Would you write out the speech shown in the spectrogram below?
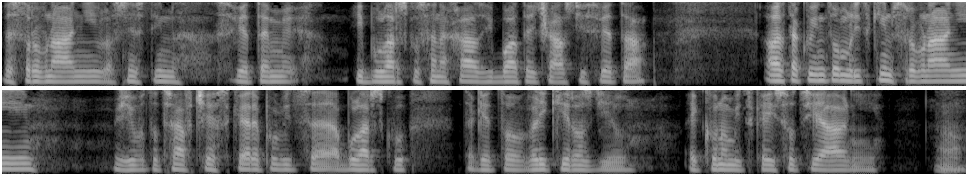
Ve srovnání vlastně s tím světem i Bulharsko se nachází v bohaté části světa. Ale v takovým tom lidským srovnání životu třeba v České republice a Bulharsku, tak je to veliký rozdíl ekonomický, sociální. No.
